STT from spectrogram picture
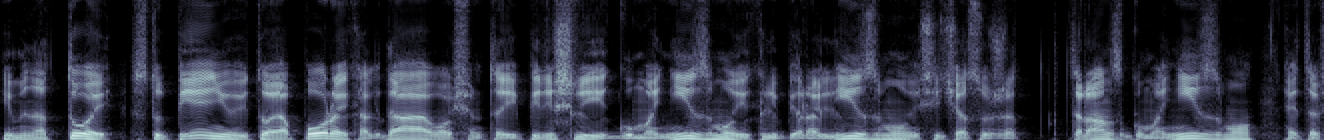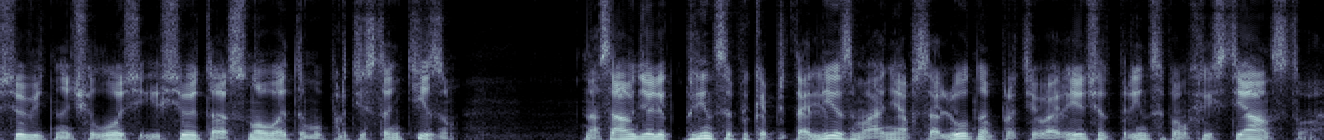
именно той ступенью и той опорой, когда, в общем-то, и перешли к гуманизму, и к либерализму, и сейчас уже к трансгуманизму. Это все ведь началось, и все это основа этому протестантизм. На самом деле принципы капитализма, они абсолютно противоречат принципам христианства.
